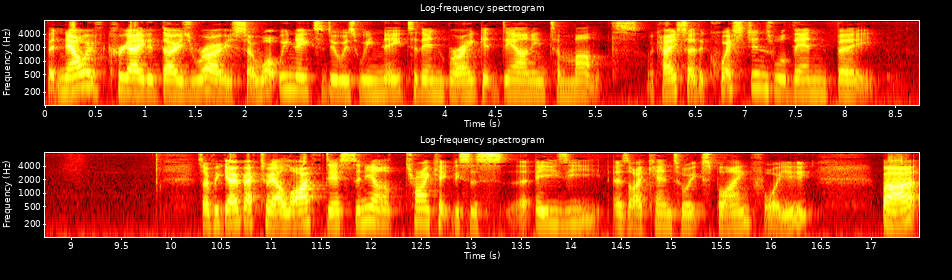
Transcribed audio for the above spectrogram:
But now we've created those rows. So what we need to do is we need to then break it down into months. Okay, so the questions will then be so if we go back to our life destiny, I'll try and keep this as easy as I can to explain for you. But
